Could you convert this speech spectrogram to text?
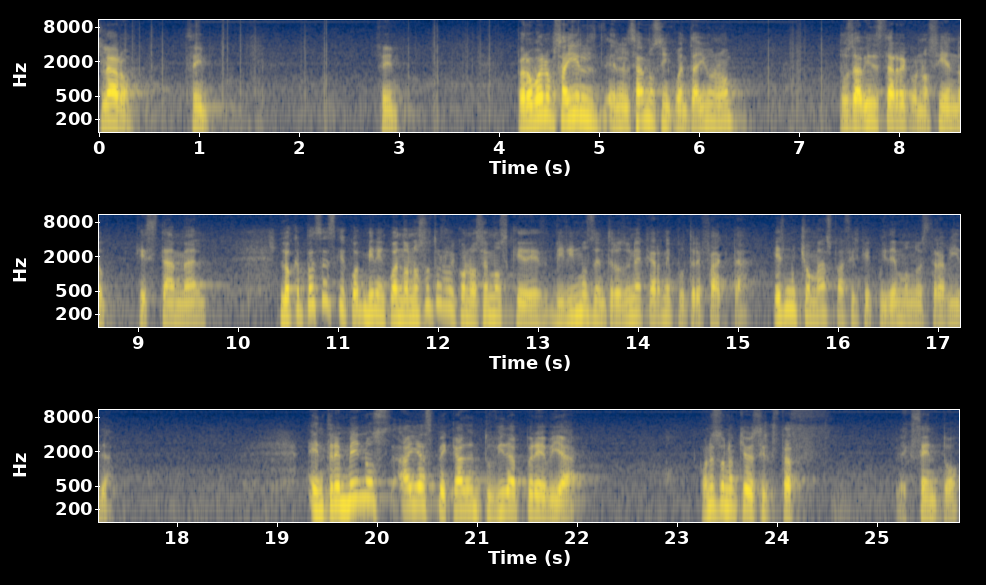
Claro, sí. Sí. Pero bueno, pues ahí en el, en el Salmo 51, pues David está reconociendo que está mal. Lo que pasa es que, miren, cuando nosotros reconocemos que vivimos dentro de una carne putrefacta, es mucho más fácil que cuidemos nuestra vida. Entre menos hayas pecado en tu vida previa, con eso no quiero decir que estás exento,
